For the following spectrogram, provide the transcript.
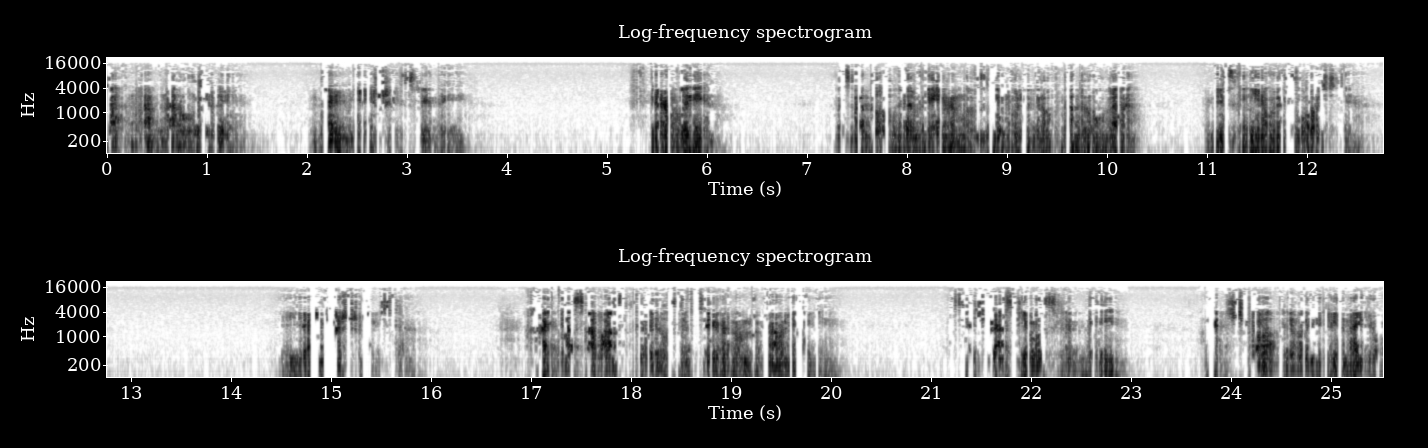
Так мы обнаружили дальнейшие следы. Впервые в затрудненное время мы взглянули друг на друга без сомнения в ужасе. Хотя сава скрылся в северном направлении, сейчас его следы отчетливо вели на юг.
